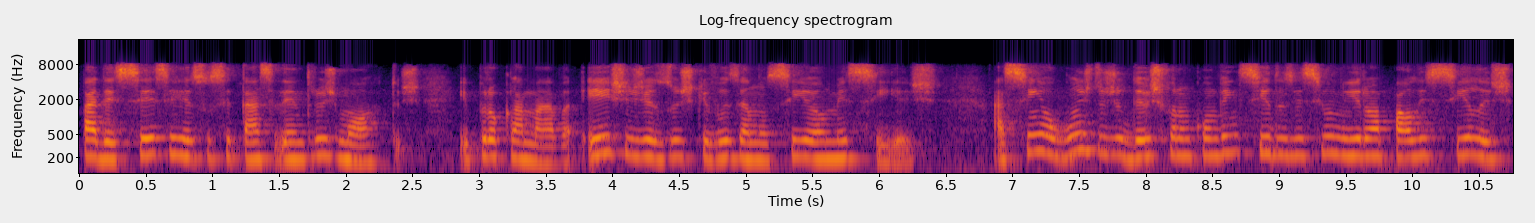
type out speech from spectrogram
padecesse e ressuscitasse dentre os mortos, e proclamava: Este Jesus que vos anuncio é o Messias. Assim, alguns dos judeus foram convencidos e se uniram a Paulo e Silas,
